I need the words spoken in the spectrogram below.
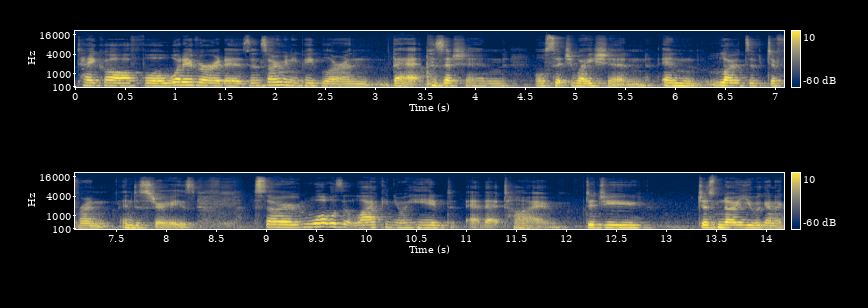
take off or whatever it is. And so many people are in that position or situation in loads of different industries. So, what was it like in your head at that time? Did you just know you were going to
